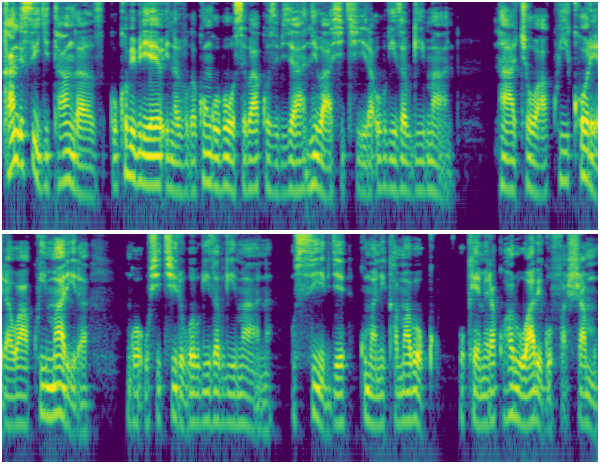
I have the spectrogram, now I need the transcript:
Kandi si igitangaza kuko bibiliya yo inavuga ko ngo bose bakoze ibyaha ntibashyikira ubwiza bw'imana. Ntacyo wakwikorera wakwimarira ngo ushyikire ubwo bwiza bw'imana usibye kumanika amaboko ukemera ko hari uwabigufashamo.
